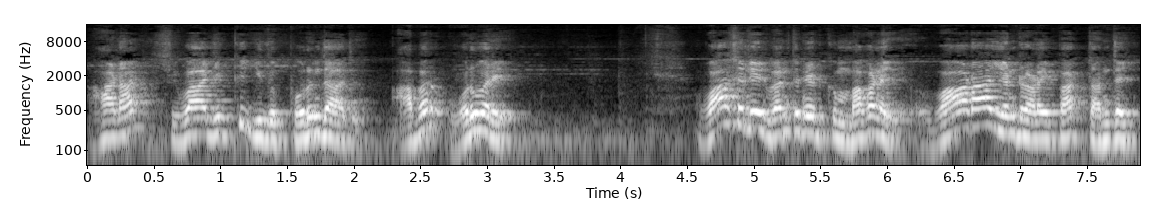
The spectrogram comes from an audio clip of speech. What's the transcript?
ஆனால் சிவாஜிக்கு இது பொருந்தாது. அவர் ஒருவரே. வாசலில் வந்து நிற்கும் மகனை வாடா என்று அழைப்பார் தந்தை.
